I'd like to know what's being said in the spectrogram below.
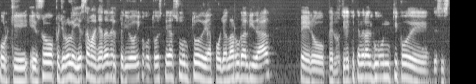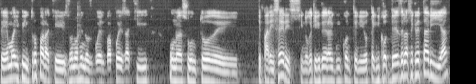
Porque eso, pues yo lo leí esta mañana en el periódico con todo este asunto de apoyar la ruralidad, pero, pero tiene que tener algún tipo de, de sistema y filtro para que eso no se nos vuelva pues aquí un asunto de de pareceres, sino que tiene que tener algún contenido técnico desde la Secretaría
